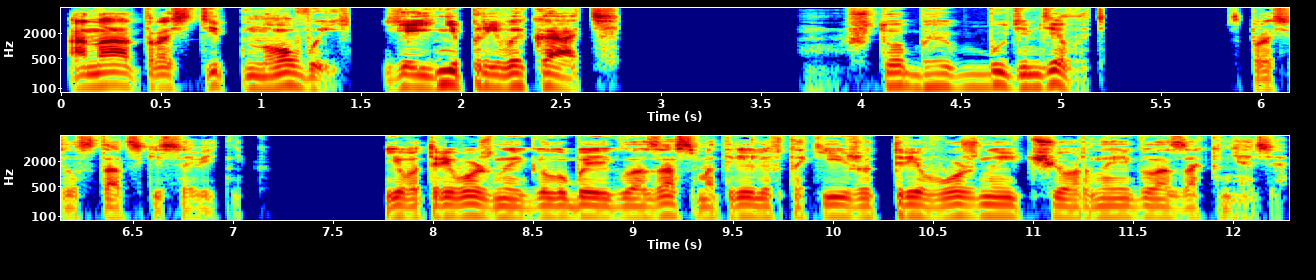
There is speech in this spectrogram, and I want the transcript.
она отрастит новый, ей не привыкать. «Что бы будем делать?» — спросил статский советник. Его тревожные голубые глаза смотрели в такие же тревожные черные глаза князя.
